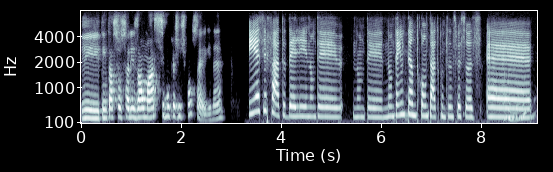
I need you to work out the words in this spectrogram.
e tentar socializar o máximo que a gente consegue, né? E esse fato dele não ter, não ter, não tem tanto contato com tantas pessoas, é, Uhum.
